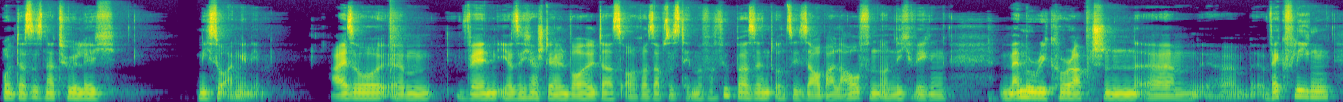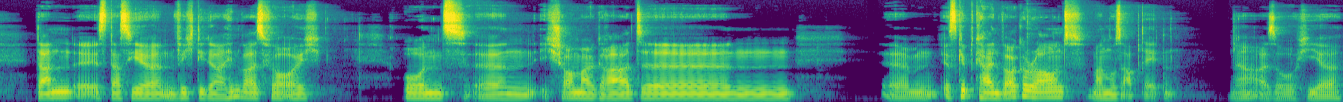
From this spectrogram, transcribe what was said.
Und das ist natürlich nicht so angenehm. Also, ähm, wenn ihr sicherstellen wollt, dass eure Subsysteme verfügbar sind und sie sauber laufen und nicht wegen Memory Corruption ähm, äh, wegfliegen, dann äh, ist das hier ein wichtiger Hinweis für euch. Und äh, ich schaue mal gerade, äh, ähm, es gibt keinen Workaround, man muss updaten. Ja, also hier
